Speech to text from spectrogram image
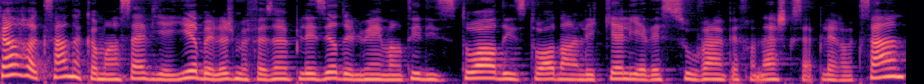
Quand Roxane a commencé à vieillir, ben là, je me faisais un plaisir de lui inventer des histoires, des histoires dans lesquelles il y avait souvent un personnage qui s'appelait Roxane.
